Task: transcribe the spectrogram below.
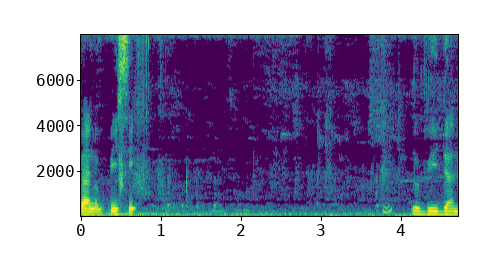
Puktan og pisi. Lubidan.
